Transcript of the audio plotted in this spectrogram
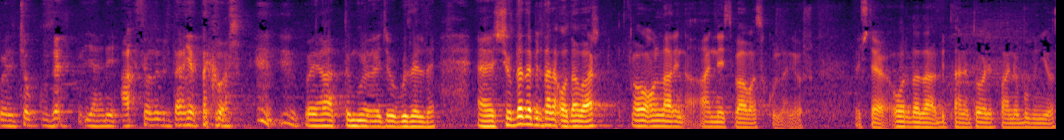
böyle çok güzel yani aksiyonlu bir tane yatak var. böyle attım buraya çok güzeldi. Ee, şurada da bir tane oda var. O onların annesi babası kullanıyor. İşte orada da bir tane tuvalet banyo bulunuyor.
